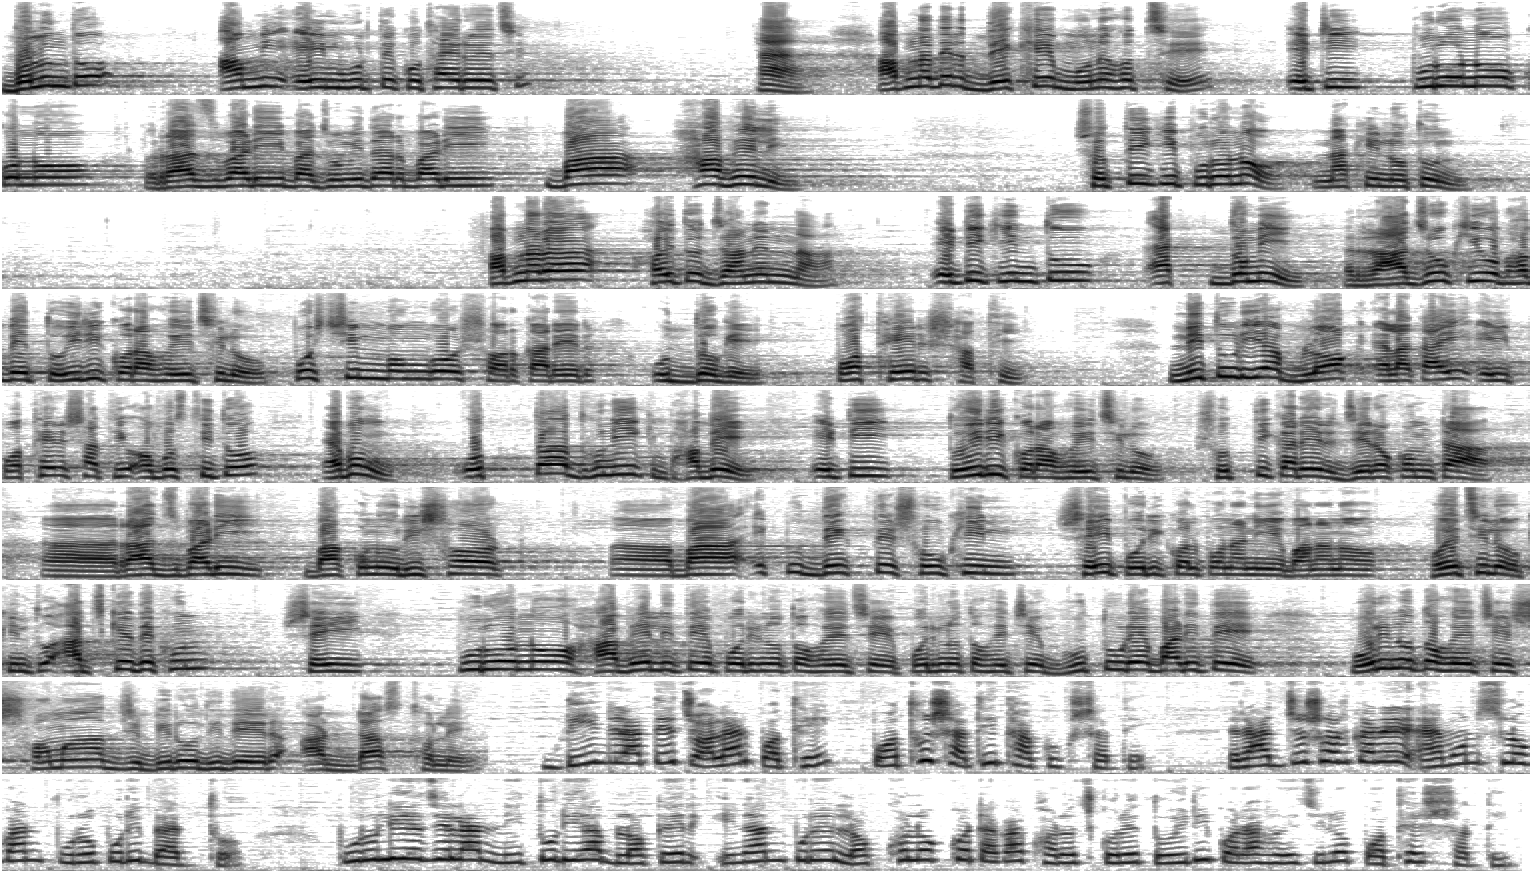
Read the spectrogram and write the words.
বলুন তো, আমি এই মুহূর্তে কোথায় রয়েছি? হ্যাঁ আপনাদের দেখে মনে হচ্ছে এটি পুরনো কোনো রাজবাড়ি বা জমিদার বাড়ি বা হাভেলি। সত্যিই কি পুরনো নাকি নতুন? আপনারা হয়তো জানেন না, এটি কিন্তু একদমই রাজকীয়ভাবে তৈরি করা হয়েছিল পশ্চিমবঙ্গ সরকারের উদ্যোগে, পথের সাথী। নিতুড়িয়া ব্লক এলাকায় এই পথের সাথে অবস্থিত এবং অত্যাধুনিকভাবে এটি তৈরি করা হয়েছিল। সত্যিকারের যেরকমটা রাজবাড়ি বা কোনো রিসর্ট বা একটু দেখতে শৌখিন সেই পরিকল্পনা নিয়ে বানানো হয়েছিল। কিন্তু আজকে দেখুন, সেই পুরনো হাভেলিতে পরিণত হয়েছে পরিণত হয়েছে ভুতুড়ে বাড়িতে পরিণত হয়েছে সমাজ বিরোধীদের আড্ডাস্থলে। দিন রাতে চলার পথে পথসাথী থাকুক সাথে। রাজ্য সরকারের এমন স্লোগান পুরোপুরি ব্যর্থ। পুরুলিয়া জেলার নিতুরিয়া ব্লকের ইনানপুরে লক্ষ লক্ষ টাকা খরচ করে তৈরি করা হয়েছিল পথের সাথী।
